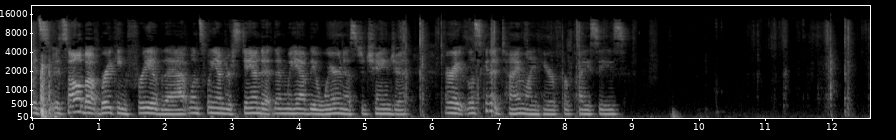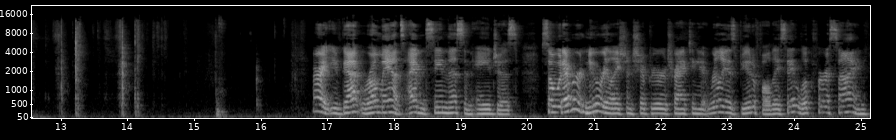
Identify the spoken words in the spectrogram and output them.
it's it's all about breaking free of that. Once we understand it, then we have the awareness to change it. All right, let's get a timeline here for Pisces. All right, you've got romance. I haven't seen this in ages. So whatever new relationship you're attracting, it really is beautiful. They say look for a sign.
